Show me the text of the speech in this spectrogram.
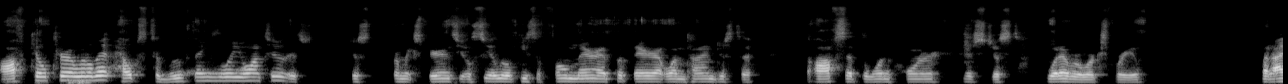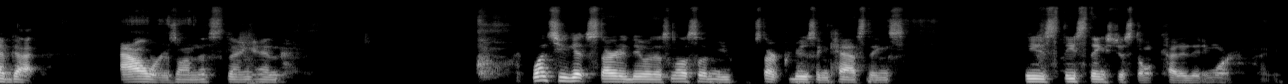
off kilter a little bit helps to move things the way you want to. It's just from experience, you'll see a little piece of foam there I put there at one time just to, to offset the one corner. It's just whatever works for you. But I've got hours on this thing and once you get started doing this and all of a sudden you start producing castings, these these things just don't cut it anymore. I mean,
